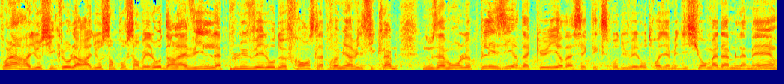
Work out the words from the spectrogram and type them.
Voilà, Radio Cyclo, la radio 100% vélo, dans la ville la plus vélo de France, la première ville cyclable. Nous avons le plaisir d'accueillir dans cette expo du vélo, troisième édition, Madame la maire,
